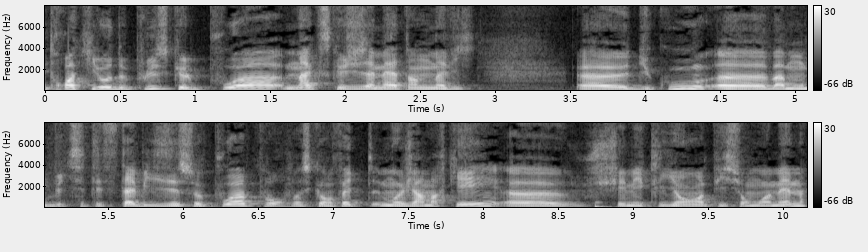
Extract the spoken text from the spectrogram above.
3 kilos de plus que le poids max que j'ai jamais atteint de ma vie. Euh, du coup, euh, bah, mon but c'était de stabiliser ce poids pour parce qu'en fait, moi j'ai remarqué euh, chez mes clients et puis sur moi-même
